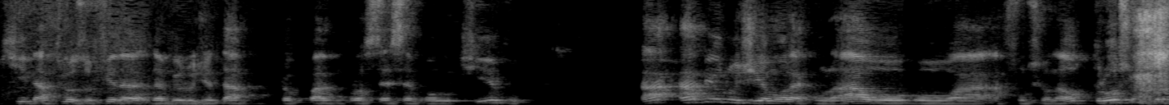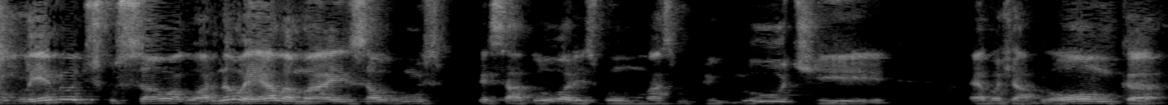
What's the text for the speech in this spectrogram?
que na filosofia da, da biologia está preocupada com o processo evolutivo, a, a biologia molecular ou, ou a, a, funcional trouxe um problema e uma discussão agora, não ela, mas alguns pensadores, como Máximo Piuglucci, Eva Jablonka,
